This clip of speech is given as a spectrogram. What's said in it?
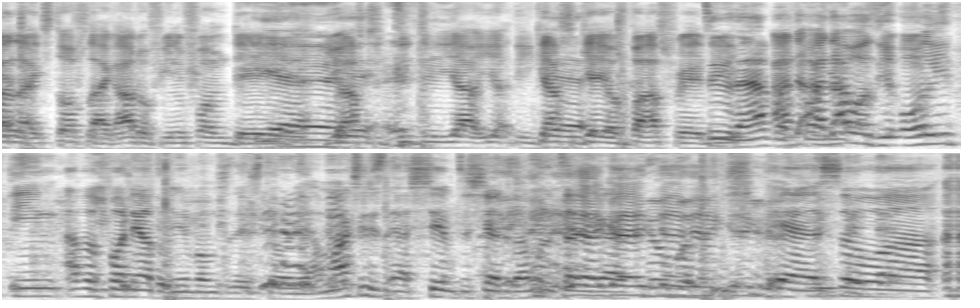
Yeah. like stuff like out of uniform day. Yeah, you have to do, you, have, you have you have Yeah. to get your baths ready. Dude, I have and, funny- and that was the only thing. I have a funny out of uniform today story. I'm actually just ashamed to share this. I'm gonna tell Yeah, you guys. okay, No, okay, but okay, you yeah, so uh,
